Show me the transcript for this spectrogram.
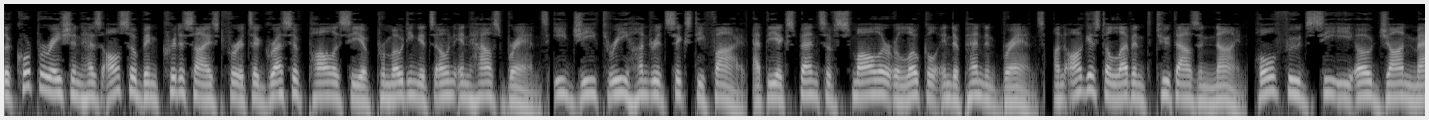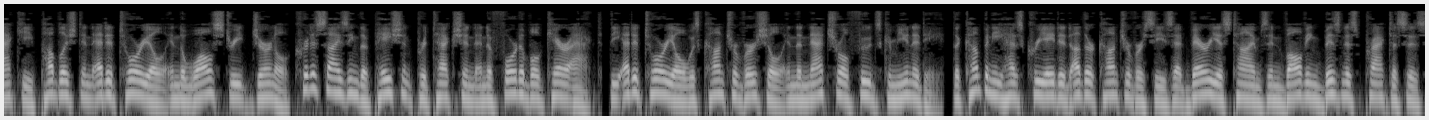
The corporation has also been criticized for its aggressive policy of promoting its own in-house brands e.g. 365 at the expense of smaller or local independent brands. On August 11, 2009, Whole Foods CEO John Mackey published an editorial in the Wall Street Journal criticizing the Patient Protection and Affordable Care Act. The editorial was controversial in the natural foods community. The company has created other controversies at various times involving business practices,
